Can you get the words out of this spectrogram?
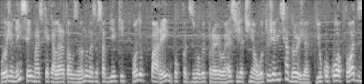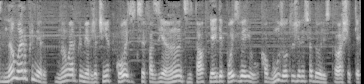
Hoje eu nem sei mais o que a galera tá usando, mas eu sabia que quando eu parei um pouco para desenvolver para iOS, já tinha outro gerenciador já. E o Cocoa Pods não era o primeiro, não era o primeiro, já tinha coisas que você fazia antes e tal. E aí depois veio alguns outros gerenciadores. Eu acho que é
